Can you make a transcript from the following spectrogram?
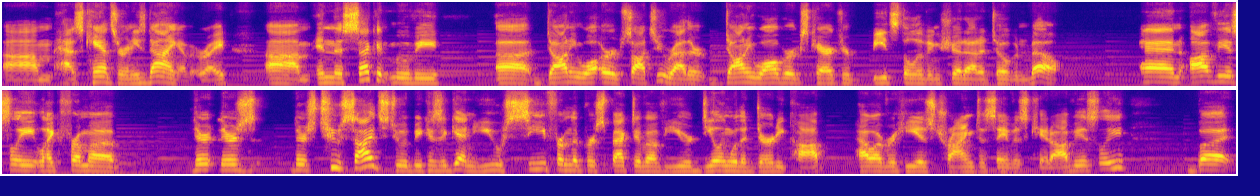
um, has cancer and he's dying of it, right? Um, in the second movie, uh, Donnie Wal or Saw Two rather, Donnie Wahlberg's character beats the living shit out of Tobin Bell, and obviously, like from a there, there's there's two sides to it because again, you see from the perspective of you're dealing with a dirty cop. However, he is trying to save his kid, obviously but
